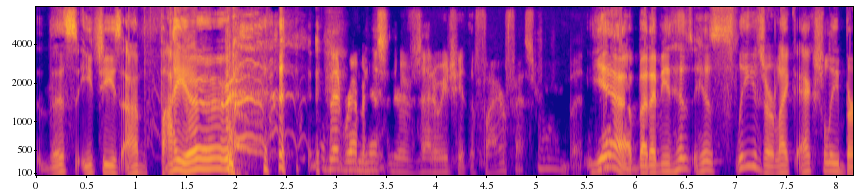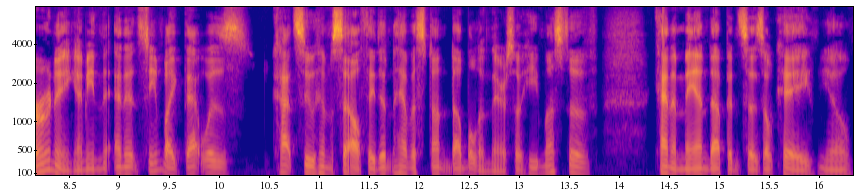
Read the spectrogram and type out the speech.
this ichi's on fire A bit reminiscent of Zatoichi at the fire festival, but Yeah, but I mean his his sleeves are like actually burning. I mean, and it seemed like that was Katsu himself. They didn't have a stunt double in there, so he must have kind of manned up and says, "Okay, you know,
